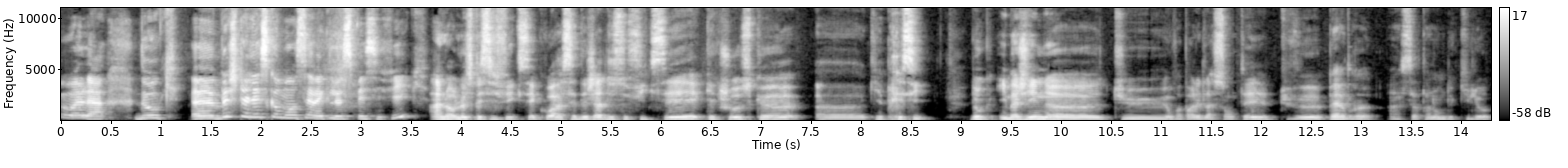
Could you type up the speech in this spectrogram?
voilà. Donc, euh, ben, je te laisse commencer avec le spécifique. Alors, le spécifique, c'est quoi? C'est déjà de se fixer quelque chose que, euh, qui est précis. Donc, imagine, euh, tu, on va parler de la santé, tu veux perdre un certain nombre de kilos.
